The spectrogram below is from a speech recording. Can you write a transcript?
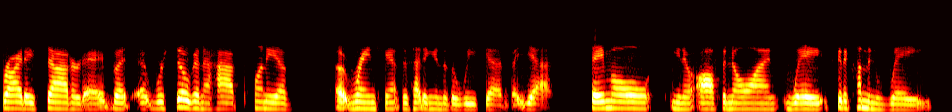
Friday, Saturday, but uh, we're still going to have plenty of uh, rain chances heading into the weekend. But yes, same old, you know, off and on wave. It's going to come in waves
